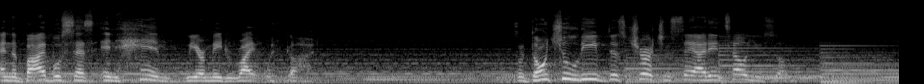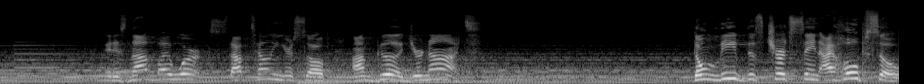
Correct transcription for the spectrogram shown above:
And the Bible says, in Him we are made right with God. So don't you leave this church and say, I didn't tell you so. It is not by works. Stop telling yourself, I'm good. You're not. Don't leave this church saying, I hope so.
